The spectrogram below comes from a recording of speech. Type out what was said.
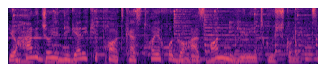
یا هر جای دیگری که پادکست های خود را از آن می گیرید گوش کنید.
